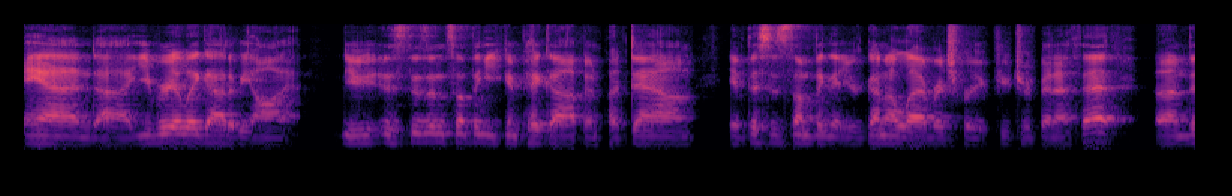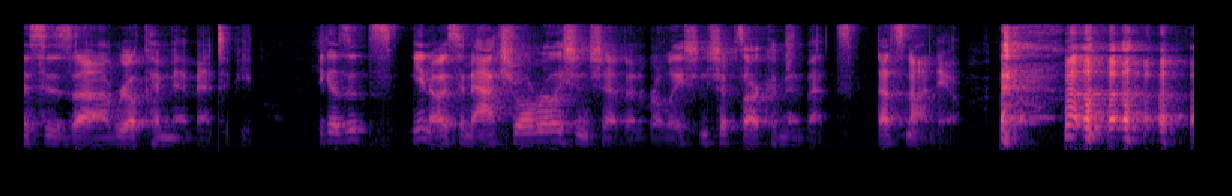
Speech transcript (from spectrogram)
and uh, you really got to be on it. You, this isn't something you can pick up and put down. If this is something that you're going to leverage for your future benefit, then this is a real commitment to people because it's you know it's an actual relationship, and relationships are commitments. That's not new.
